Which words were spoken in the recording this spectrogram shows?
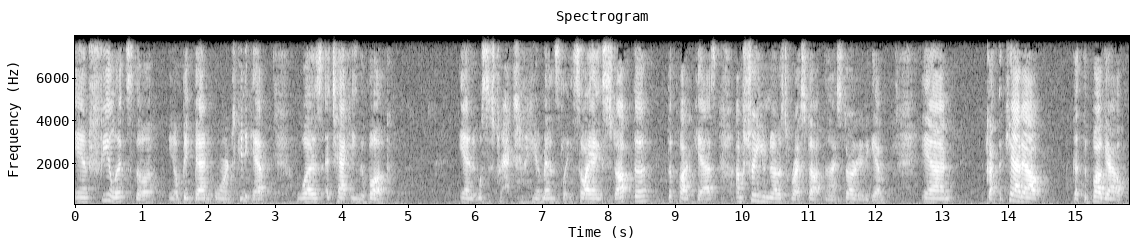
and Felix, the you know big bad orange kitty cat, was attacking the bug, and it was distracting me immensely. So I stopped the the podcast. I'm sure you noticed where I stopped and I started again, and got the cat out, got the bug out,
